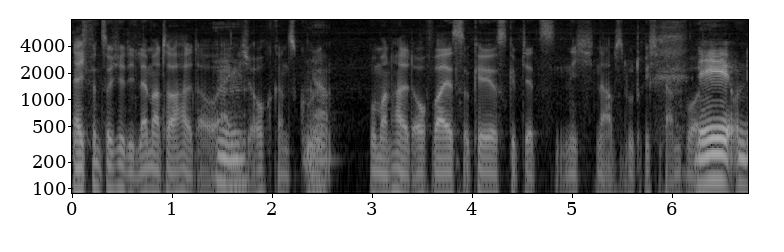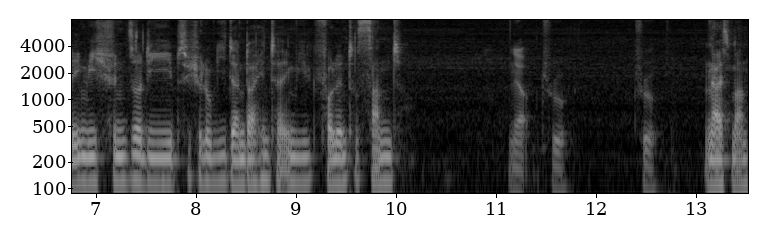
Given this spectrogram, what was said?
Ja, ich finde solche Dilemmata halt auch Mhm. eigentlich auch ganz cool. Ja. Wo man halt auch weiß, okay, es gibt jetzt nicht eine absolut richtige Antwort. Nee, und irgendwie, ich finde so die Psychologie dann dahinter irgendwie voll interessant. Ja, true. True. Nice, Mann.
